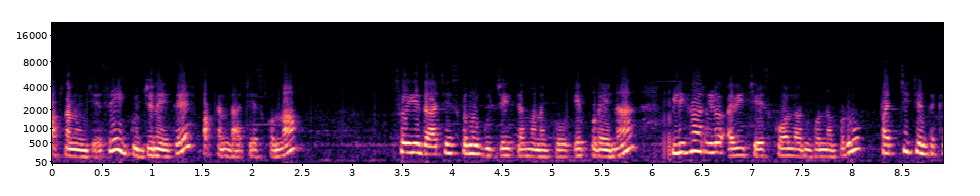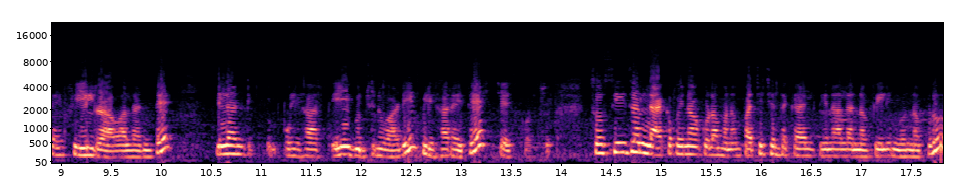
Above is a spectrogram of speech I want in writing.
పక్కన ఉంచేసి ఈ గుజ్జునైతే పక్కన దాచేసుకుందాం. సో ఈ దాచేసుకున్న గుజ్జు అయితే మనకు ఎప్పుడైనా పులిహారలు అవి చేసుకోవాలనుకున్నప్పుడు పచ్చి చింతకాయ ఫీల్ రావాలంటే ఇలాంటి పులిహార ఈ గుజ్జును వాడి పులిహార అయితే చేసుకోవచ్చు. సో సీజన్ లేకపోయినా కూడా మనం పచ్చి చింతకాయలు తినాలన్న ఫీలింగ్ ఉన్నప్పుడు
